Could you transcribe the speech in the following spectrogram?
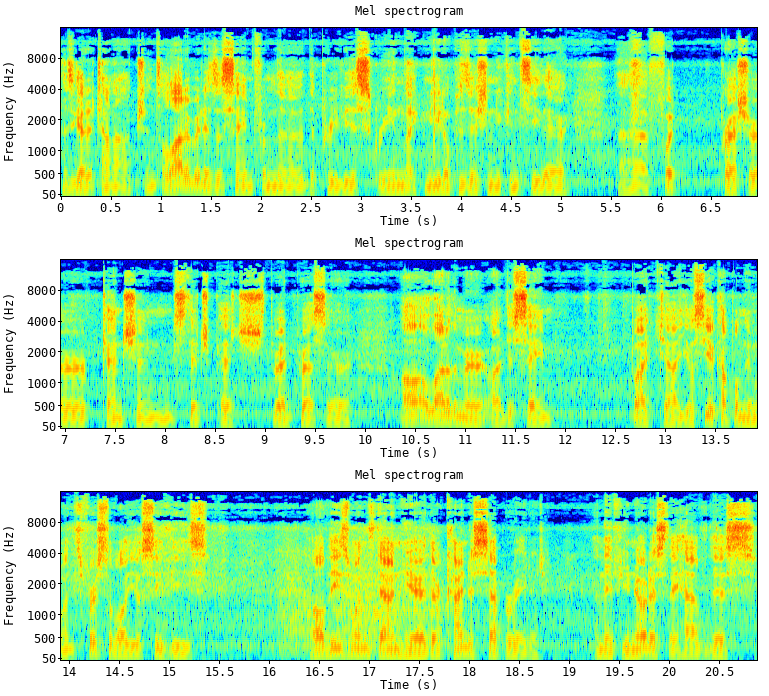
has got a ton of options. A lot of it is the same from the, the previous screen, like needle position you can see there, uh, foot pressure, tension, stitch pitch, thread presser. All, a lot of them are, are the same, but uh, you'll see a couple new ones. First of all, you'll see these. All these ones down here, they're kind of separated. And if you notice, they have this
